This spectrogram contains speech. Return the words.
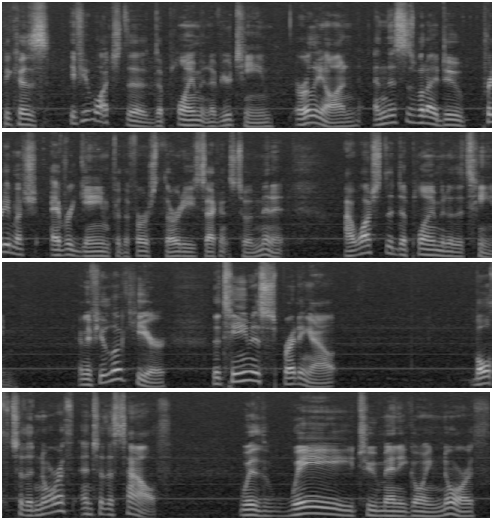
Because if you watch the deployment of your team early on, and this is what I do pretty much every game for the first 30 seconds to a minute, I watch the deployment of the team. And if you look here, the team is spreading out both to the north and to the south, with way too many going north,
